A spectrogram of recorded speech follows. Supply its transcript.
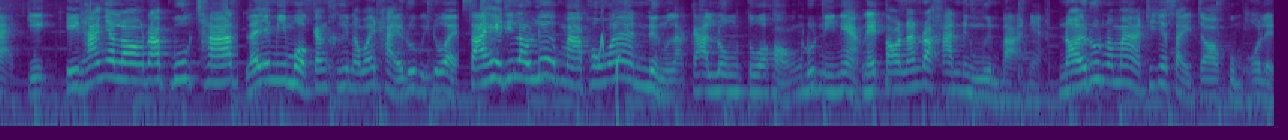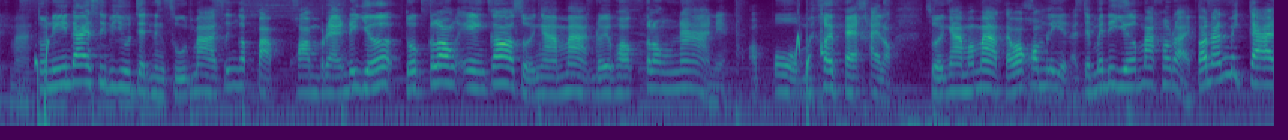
8 กิกอีกทั้งยังรองรับ VOOC Charge และยังมีโหมดกลางคืนเอาไว้ถ่ายรูปอีกด้วย สาเหตุที่เราเลือกมาเพราะว่า1ละการลงตัวของรุ่นนี้เนี่ย ในตอนนั้นราคา 10,000 บาทเนี่ย น้อยรุ่นมาก ๆ ที่จะใส่จอกลุ่ม OLED มา ตัวนี้ได้ CPU 710 มา ซึ่งก็ปรับความแรงได้เยอะ ตัวกล้องเองก็สวยงามมาก โดยเฉพาะกล้องหน้าเนี่ย Oppo ไม่ค่อยแพ้ใครหรอก สวยงามมากๆ แต่ว่าความละเอียดอาจจะไม่ได้เยอะมากเท่าไหร่ ตอนนั้นมีการ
